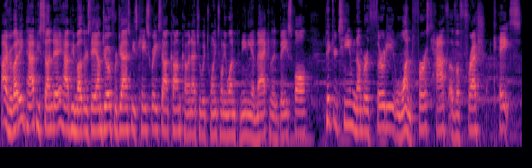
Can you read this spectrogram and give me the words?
Hi, everybody. Happy Sunday. Happy Mother's Day. I'm Joe for jaspyscasebreaks.com coming at you with 2021 Panini Immaculate Baseball. Pick your team number 31, first half of a fresh case.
